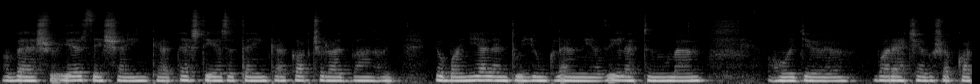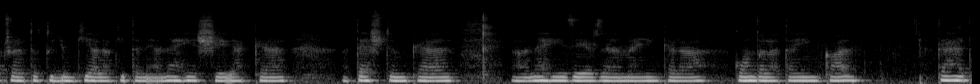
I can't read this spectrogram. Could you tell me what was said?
a belső érzéseinkkel, testi érzeteinkkel kapcsolatban, hogy jobban jelen tudjunk lenni az életünkben, hogy barátságosabb kapcsolatot tudjunk kialakítani a nehézségekkel, a testünkkel, a nehéz érzelmeinkkel, a gondolatainkkal. Tehát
